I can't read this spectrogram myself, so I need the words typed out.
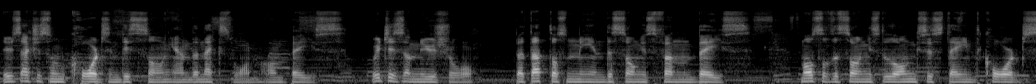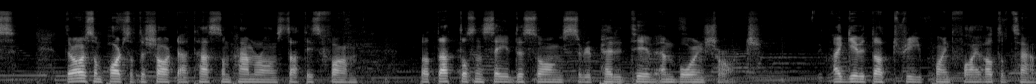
There's actually some chords in this song and the next one on bass, which is unusual, but that doesn't mean the song is fun on bass. Most of the song is long sustained chords. There are some parts of the chart that has some hammer-ons that is fun, but that doesn't save the song's repetitive and boring chart. I give it a 3.5 out of 10.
